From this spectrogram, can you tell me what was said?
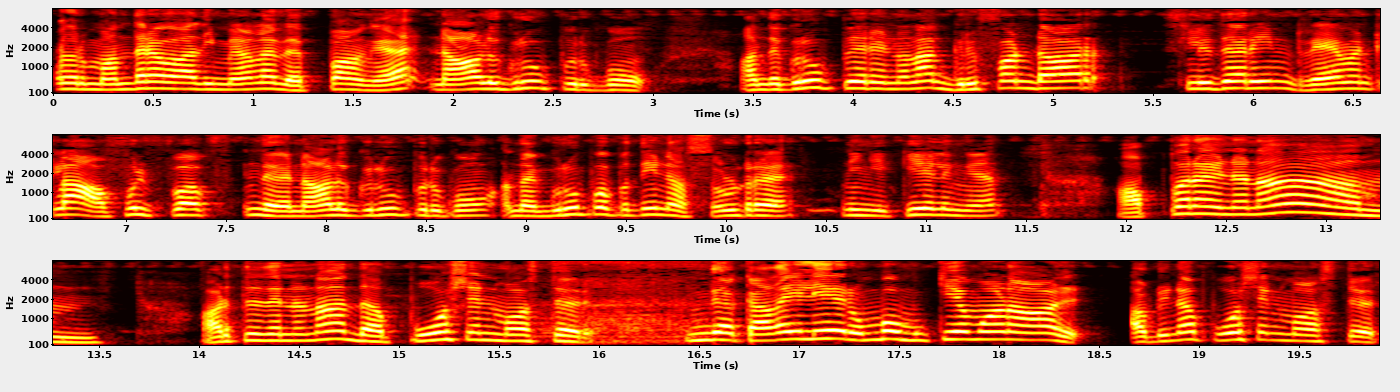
ஒரு மந்திரவாதி மேலே வைப்பாங்க. நாலு குரூப் இருக்கும். அந்த குரூப் பேர் என்னன்னா கிரிஃபண்டார் ஸ்லிதரின் ரேவன்க்லா அஃபுல் பஃப் இந்த நாலு குரூப் இருக்கும். அந்த குரூப்பை பற்றி நான் சொல்கிறேன் நீங்கள் கேளுங்க. அப்புறம் என்னென்னா அடுத்தது என்னென்னா இந்த போஷன் மாஸ்டர் இந்த கதையிலேயே ரொம்ப முக்கியமான ஆள் அப்படின்னா போஷன் மாஸ்டர்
